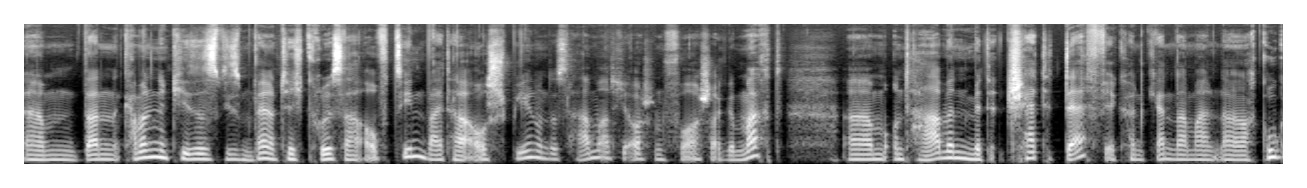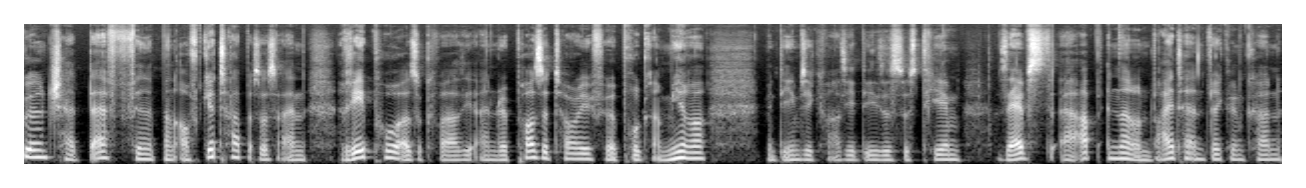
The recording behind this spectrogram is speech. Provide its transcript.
Ähm, dann kann man dieses, dieses Modell natürlich größer aufziehen, weiter ausspielen und das haben natürlich auch schon Forscher gemacht ähm, und haben mit ChatDev, ihr könnt gerne da mal nach googeln, ChatDev findet man auf GitHub. Es ist ein Repo, also quasi ein Repository für Programmierer, mit dem sie quasi dieses System selbst äh, abändern und weiterentwickeln können.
